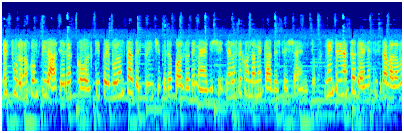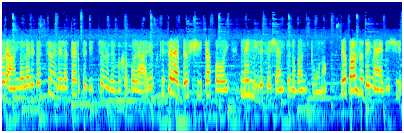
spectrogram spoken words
e furono compilati e raccolti per volontà del principe Leopoldo de' Medici nella seconda metà del Seicento, mentre in Accademia si stava lavorando alla redazione della terza edizione del vocabolario che sarebbe uscita poi nel 1691. Leopoldo dei Medici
